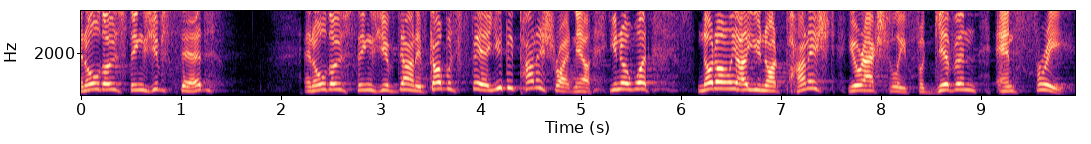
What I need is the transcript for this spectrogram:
and all those things you've said and all those things you've done. If God was fair, you'd be punished right now. You know what? Not only are you not punished, you're actually forgiven and free.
